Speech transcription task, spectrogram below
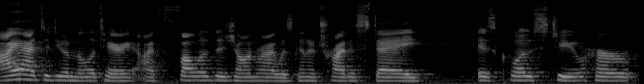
I had to do a military. I followed the genre. I was going to try to stay as close to her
